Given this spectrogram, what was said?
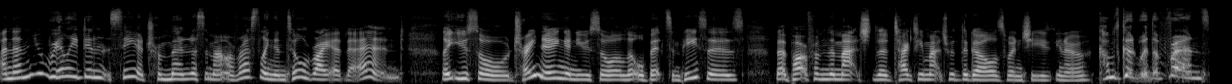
And then you really didn't see a tremendous amount of wrestling until right at the end. Like you saw training and you saw little bits and pieces. But apart from the match, the tag team match with the girls when she, you know, comes good with the friends.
